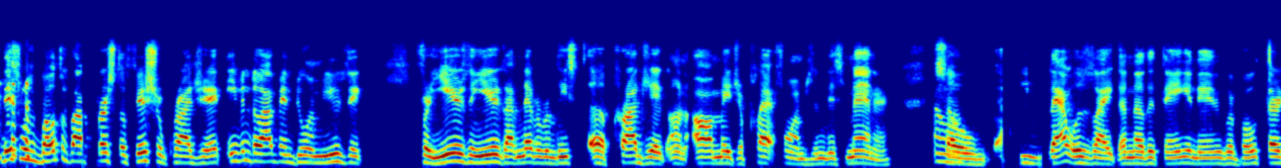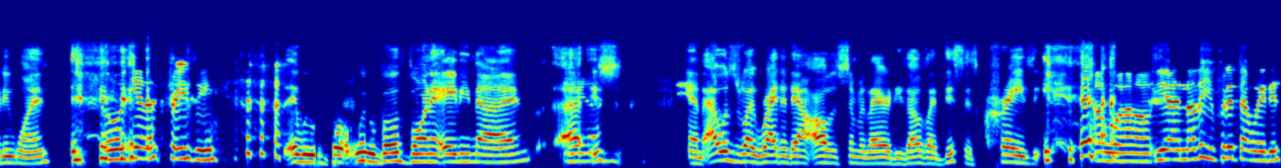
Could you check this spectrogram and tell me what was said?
This was both of our first official project, even though I've been doing music for years and years. I've never released a project on all major platforms in this manner. Oh. So that was like another thing. And then we're both 31. oh yeah, that's crazy. we were both, we were both born in '89. Yeah and I was like writing down all the similarities. I was like, this is crazy. oh wow. Yeah, now that you put it that way, it is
